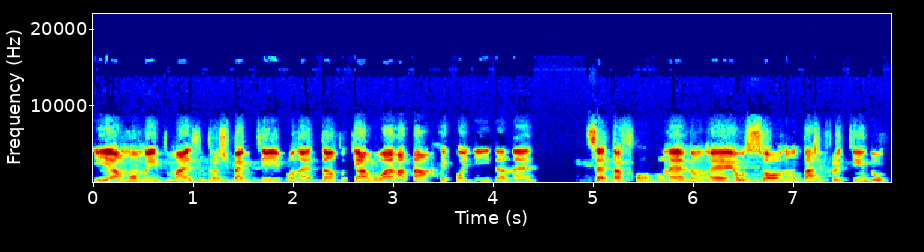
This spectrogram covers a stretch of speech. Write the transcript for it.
e é um momento mais introspectivo, né? Tanto que a lua ela está recolhida, né? De certa forma, né? Não, é, o sol não está refletindo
